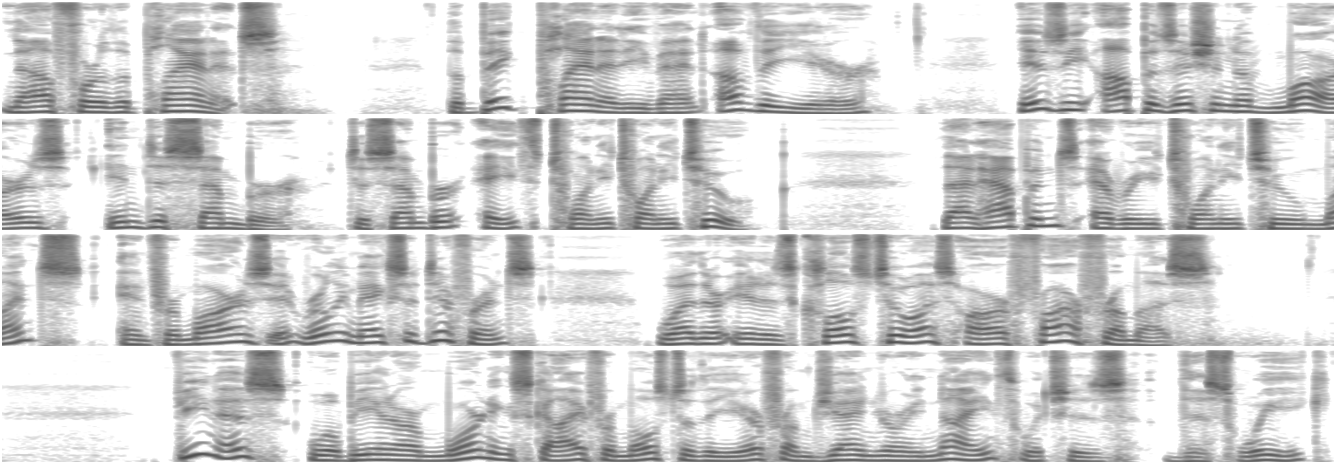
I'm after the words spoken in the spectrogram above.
Now for the planets. The big planet event of the year is the opposition of Mars in December, December 8th, 2022. That happens every 22 months, and for Mars, it really makes a difference whether it is close to us or far from us. Venus will be in our morning sky for most of the year from January 9th, which is this week,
